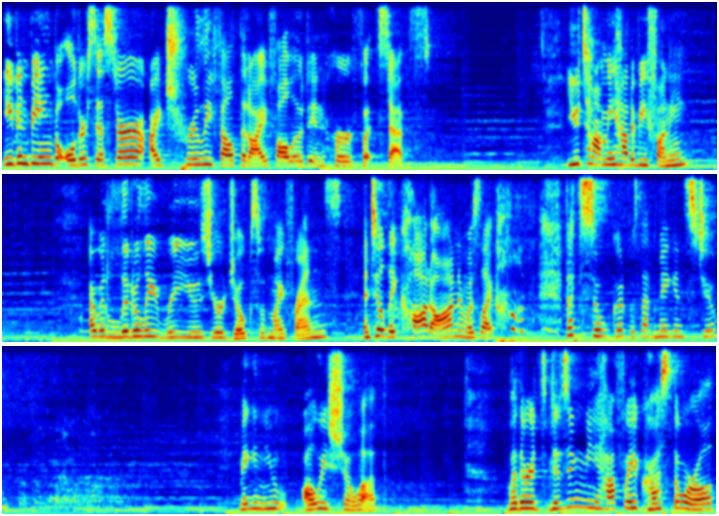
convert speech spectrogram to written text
Even being the older sister, I truly felt that I followed in her footsteps. You taught me how to be funny. I would literally reuse your jokes with my friends until they caught on and was like, oh, that's so good. Was that Megan's too? Megan, you always show up. Whether it's visiting me halfway across the world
